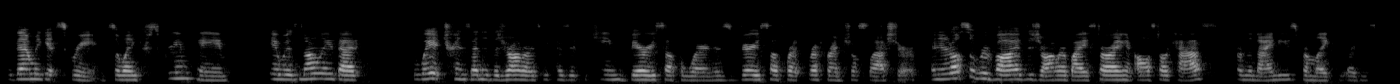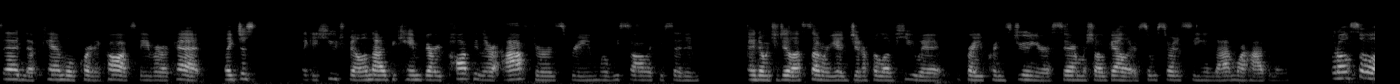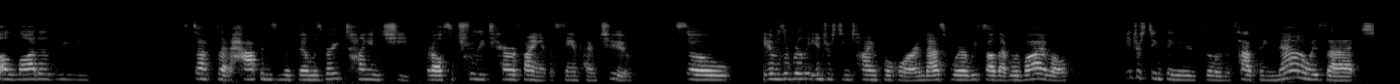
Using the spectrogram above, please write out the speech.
But then we get Scream. So when Scream came, it was not only that the way it transcended the genre is because it became very self-aware and is a very self-referential slasher. And it also revived the genre by starring an all-star cast from the 90s, from like like we said, Neve Campbell, Courteney Cox, David Arquette, like just like a huge bill. And that became very popular after Scream, where we saw, like you said, in I Know What You Did Last Summer, you had Jennifer Love Hewitt, Freddie Prinze Jr., Sarah Michelle Gellar. So we started seeing that more happening. But also a lot of the stuff that happens in the film is very tongue in cheek, but also truly terrifying at the same time too. So it was a really interesting time for horror, and that's where we saw that revival. Interesting thing is, though, that's happening now is that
